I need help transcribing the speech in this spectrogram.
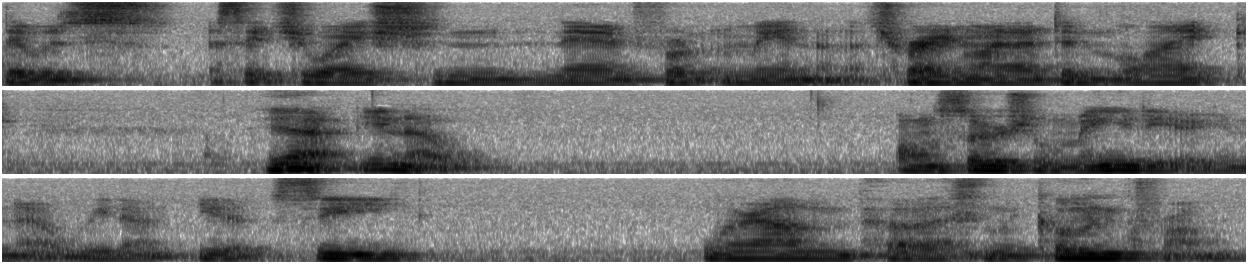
there was a situation there in front of me and then a train ride I didn't like. Yeah, you know, on social media, you know, we don't you don't see where I'm personally coming from,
